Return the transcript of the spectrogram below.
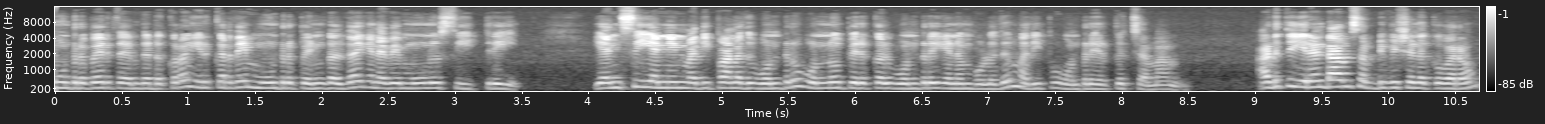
மூன்று பேர் தேர்ந்தெடுக்கிறோம். இருக்கிறதே மூன்று பெண்கள் தான். எனவே மூணு சி த்ரீ. என்சிஎன்னின் மதிப்பானது ஒன்று ஒன்று பெருக்கல் ஒன்று எனும் பொழுது மதிப்பு ஒன்றிற்கு சமம். அடுத்து இரண்டாம் சப்டிவிஷனுக்கு வரும்.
